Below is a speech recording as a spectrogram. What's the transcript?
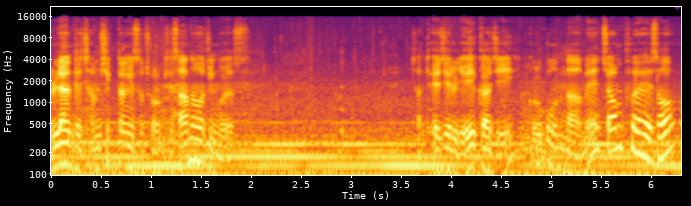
벌레한테 잠식당해서 저렇게 사나워진 거였어. 자 돼지를 여기까지 끌고 온 다음에 점프해서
